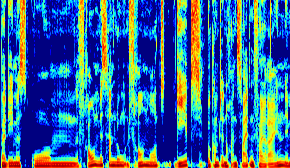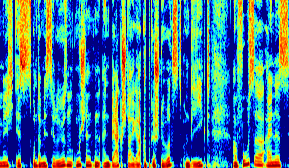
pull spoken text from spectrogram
bei dem es um Frauenmisshandlung und Frauenmord geht, bekommt er noch einen zweiten Fall rein, nämlich ist unter mysteriösen Umständen ein Bergsteiger abgestürzt und liegt am Fuße eines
